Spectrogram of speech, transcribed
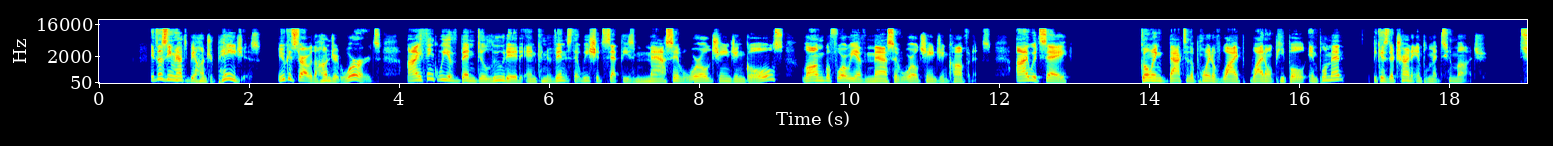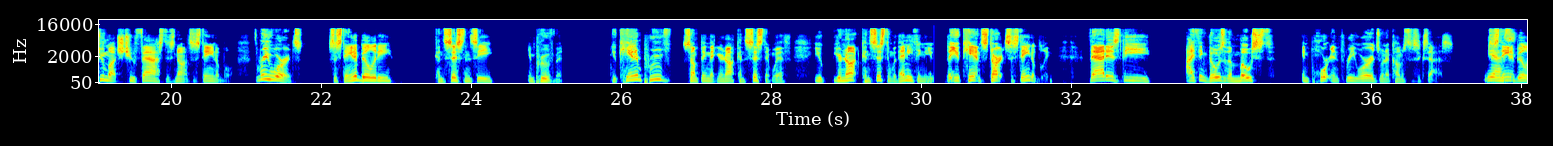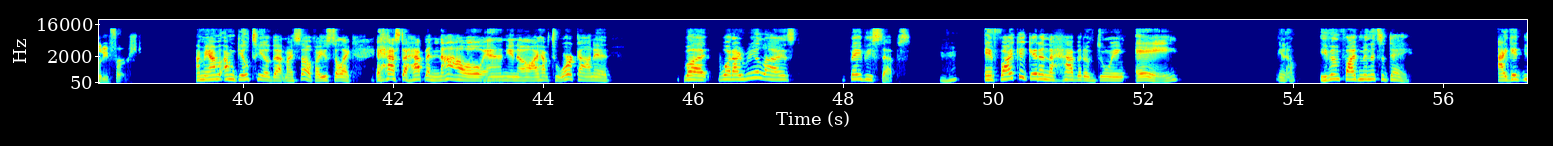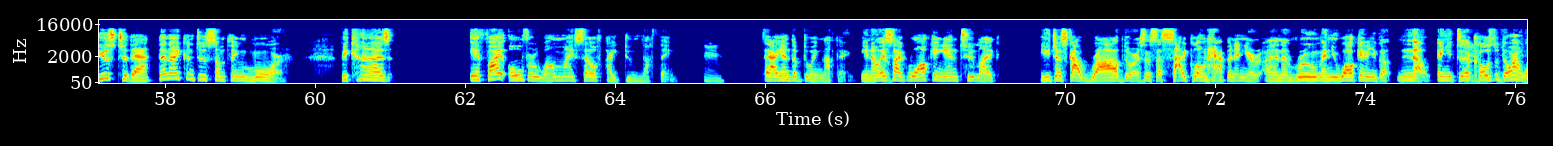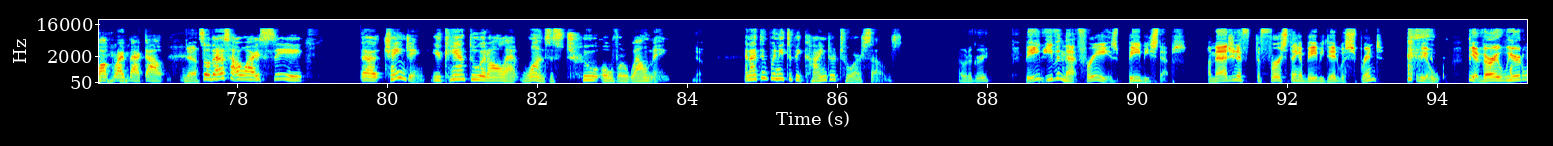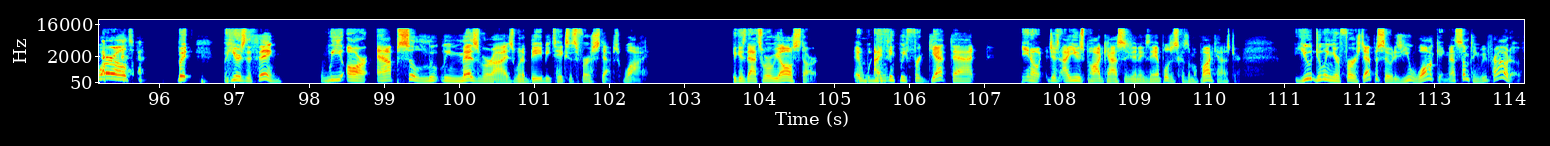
It doesn't even have to be 100 pages. You could start with 100 words. I think we have been deluded and convinced that we should set these massive world changing goals long before we have massive world changing confidence. I would say, going back to the point of why why don't people implement because they're trying to implement too much too much too fast is not sustainable. Three words sustainability, consistency, improvement. You can't improve something that you're not consistent with. You you're not consistent with anything that you, that you can't start sustainably. That is the I think those are the most important three words when it comes to success. Yes. Sustainability first. I mean, I'm I'm guilty of that myself. I used to like it has to happen now mm. and you know, I have to work on it. But what I realized baby steps. Mm-hmm. If I could get in the habit of doing A, you know, even five minutes a day, I get used to that, then I can do something more. Because if I overwhelm myself, I do nothing. Mm. I end up doing nothing. You know, yeah. it's like walking into like you just got robbed or is this a cyclone happen in your in a room and you walk in and you go no. And you mm. close the door and walk right back out. Yeah. So that's how i see uh, changing. You can't do it all at once. It's too overwhelming. Yeah. And i think we need to be kinder to ourselves. I would agree. Baby even that phrase baby steps. Imagine if the first thing a baby did was sprint. It'd be a, be a very weird world. But here's the thing we are absolutely mesmerized when a baby takes its first steps. Why? Because that's where we all start. And mm-hmm. I think we forget that, you know, just I use podcasts as an example just because I'm a podcaster. You doing your first episode is you walking. That's something to be proud of.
